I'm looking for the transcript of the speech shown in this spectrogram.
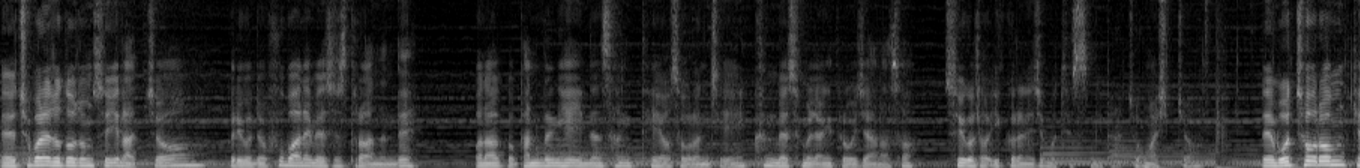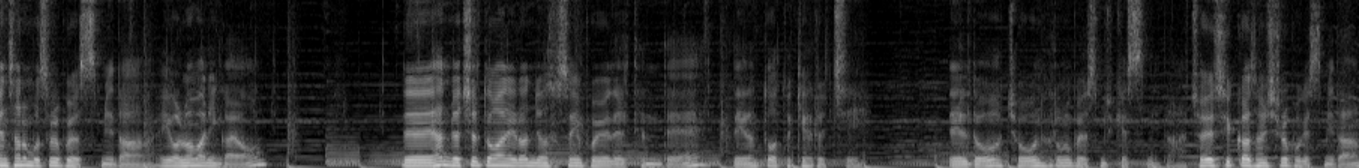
네, 초반에 저도 좀 수익이 났죠. 그리고 이제 후반에 매수해서 들어갔는데 워낙 그 반등해 있는 상태여서 그런지 큰 매수 물량이 들어오지 않아서 수익을 더 이끌어내지 못했습니다. 조금 아쉽죠. 네, 모처럼 괜찮은 모습을 보였습니다. 이게 얼마만인가요? 네, 한 며칠 동안 이런 연속성이 보여야 될 텐데 내일은 또 어떻게 흐를지 내일도 좋은 흐름을 보였으면 좋겠습니다. 저의 수익과 손실을 보겠습니다.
